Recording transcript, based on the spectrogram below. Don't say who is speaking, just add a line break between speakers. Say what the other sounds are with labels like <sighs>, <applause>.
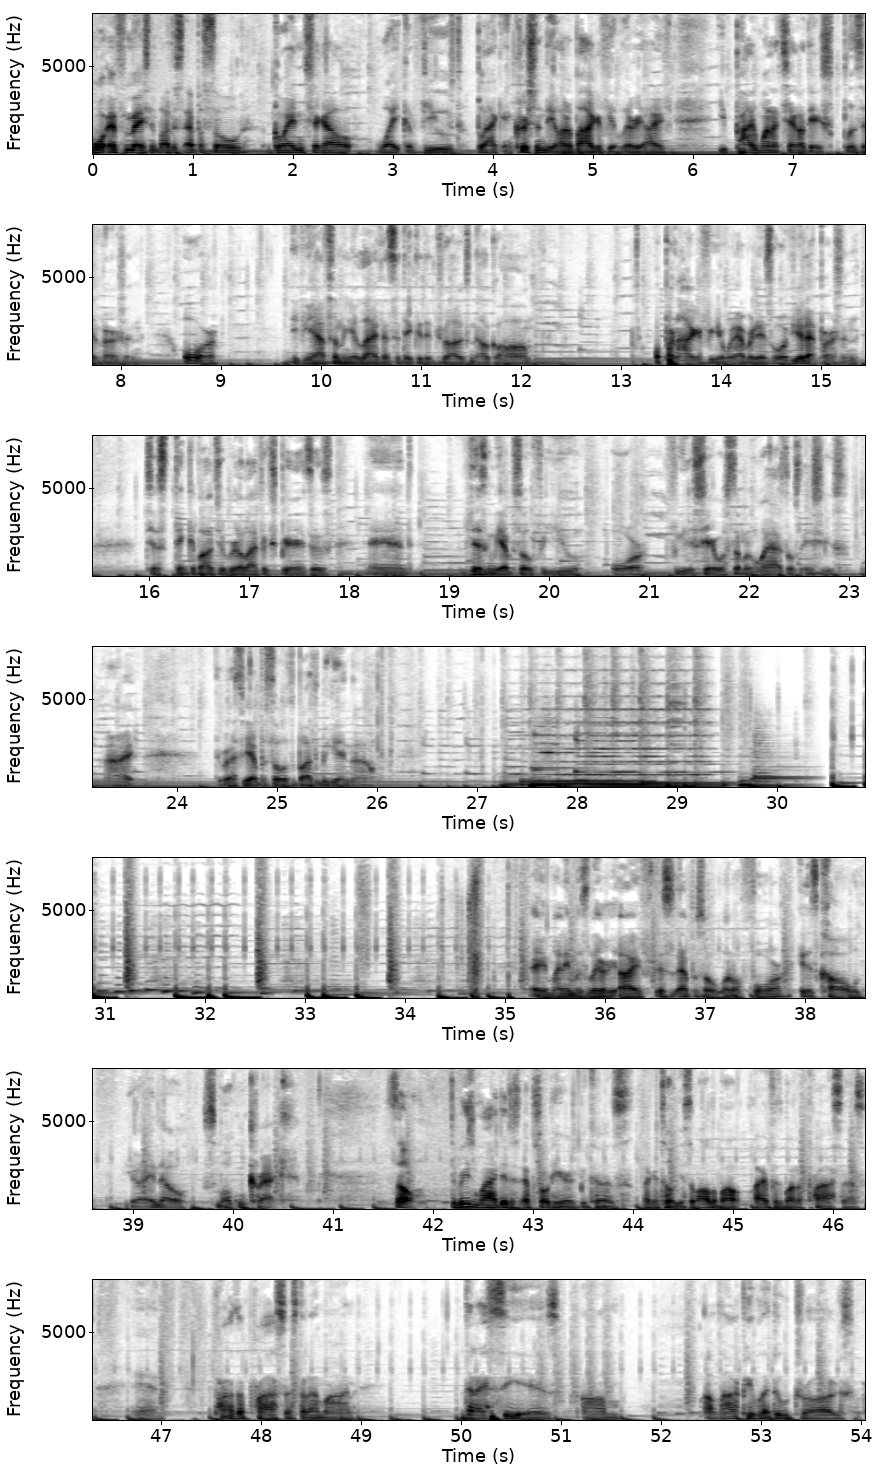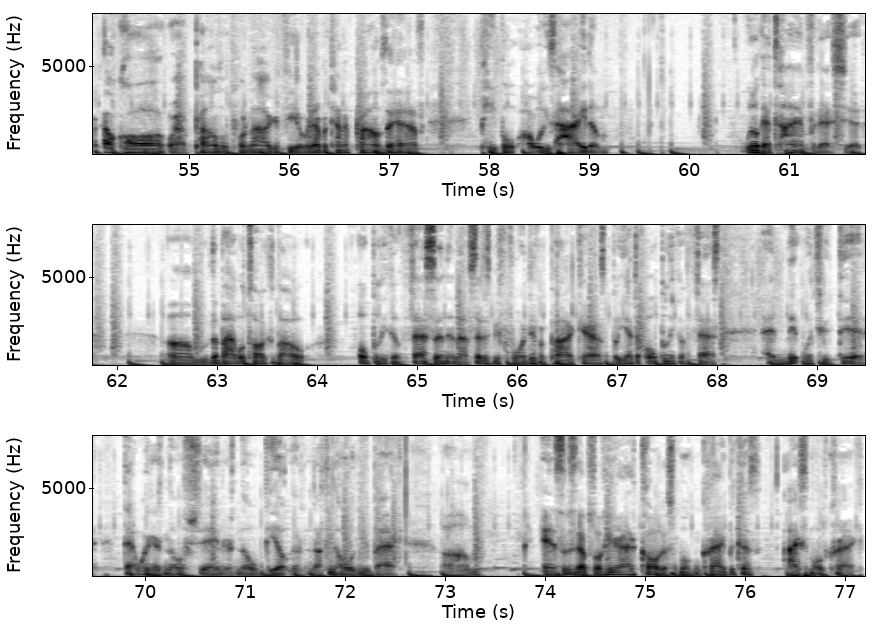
more information about this episode, go ahead and check out White, Confused, Black, and Christian, the autobiography of Larry Ife. You probably want to check out the explicit version. Or if you have someone in your life that's addicted to drugs and alcohol or pornography or whatever it is, or if you're that person, just think about your real life experiences and this is gonna be an episode for you or for you to share with someone who has those issues. All right. The rest of the episode is about to begin now. Hey, my name is Larry Ife. This is episode 104. It is called, know, I know, Smoking Crack. So, the reason why I did this episode here is because, like I told you, it's all about life is about a process. And part of the process that I'm on that I see is um, a lot of people that do drugs or alcohol or have problems with pornography or whatever kind of problems they have, people always hide them. We don't got time for that shit. Um, the Bible talks about openly confessing, and I've said this before in different podcasts, but you have to openly confess, admit what you did. That way, there's no shame, there's no guilt, there's nothing holding you back. Um, and so this episode here, I called it "Smoking Crack" because I smoked crack.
